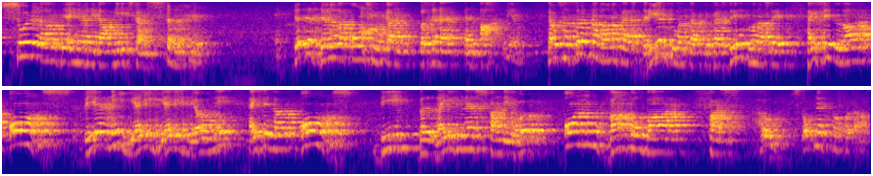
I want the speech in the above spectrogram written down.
sodat daar op die einde van die dag nie iets kan stink nie. Dit is dinge wat ons moet kan begin in ag neem. Nou as ons teruggaan na, na vers 23, toe vers 23 sê, hy sê laat ons weer nie jy jy en jou nie. Hy sê laat ons die belydenis van die hoop onwankelbaar vashou. Stop net vir 'n oomblik.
